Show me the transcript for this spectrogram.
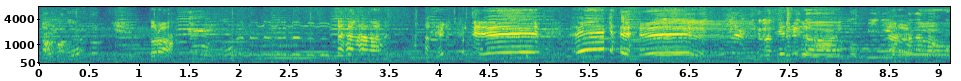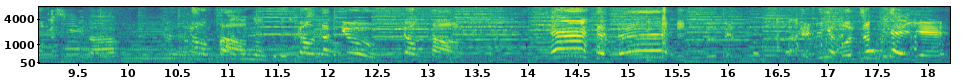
나가고? 돌아. 에에에 드렸습니다. 이거 미니 하나만 먹겠습니다. 평타 빠지는 그릇 평타 주세요. 큐 평타. 에헤헤. 이게 뭔 점이냐 이게.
